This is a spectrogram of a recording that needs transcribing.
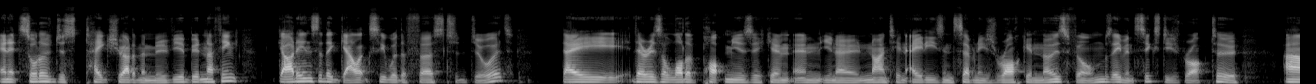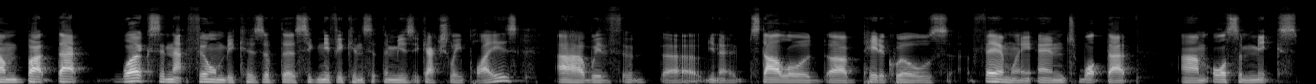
And it sort of just takes you out of the movie a bit. And I think Guardians of the Galaxy were the first to do it. They there is a lot of pop music and, and you know 1980s and 70s rock in those films, even 60s rock too. Um, but that works in that film because of the significance that the music actually plays uh, with uh, you know Star Lord uh, Peter Quill's family and what that um, awesome mix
